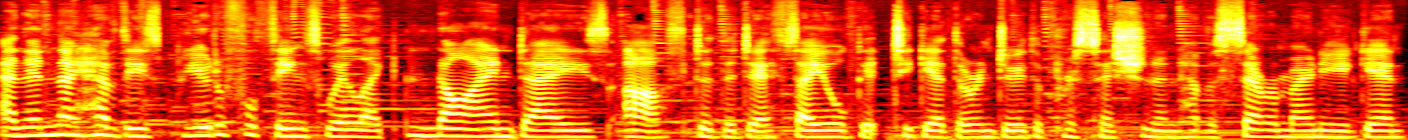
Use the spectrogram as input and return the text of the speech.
And then they have these beautiful things where, like, nine days after the death, they all get together and do the procession and have a ceremony again.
